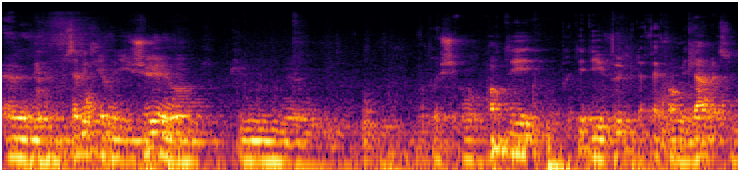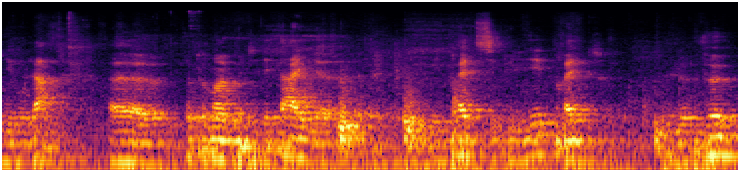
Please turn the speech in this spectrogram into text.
euh, vous savez que les religieux ont, ont porté, prêté des vœux tout à fait formidables à ce niveau-là. simplement un petit détail, les prêtres séculiers prêtent le vœu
